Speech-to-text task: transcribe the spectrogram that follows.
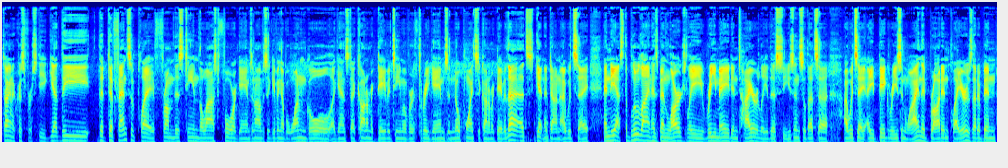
talking to Christopher Versteeg, yeah, the the defensive play from this team the last four games, and obviously giving up one goal against a Connor McDavid team over three games and no points to Connor McDavid. That's getting it done, I would say. And yes, the blue line has been largely remade entirely this season, so that's a I would say a big reason why. And they've brought in players that have been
